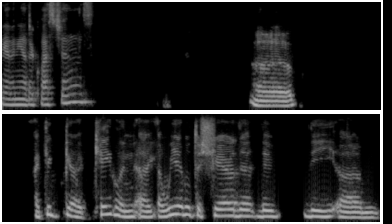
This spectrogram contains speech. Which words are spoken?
We have any other questions? Uh, I think uh, Caitlin, uh, are we able to share the the the um,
